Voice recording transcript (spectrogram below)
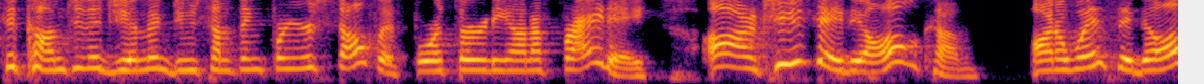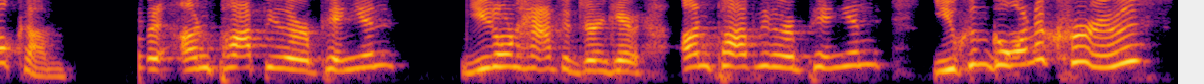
to come to the gym and do something for yourself at 4:30 on a Friday. Oh, on a Tuesday they all come. On a Wednesday they all come. But unpopular opinion, you don't have to drink it. Unpopular opinion, you can go on a cruise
